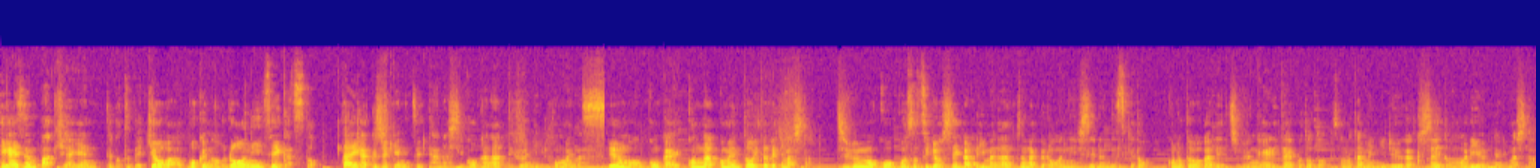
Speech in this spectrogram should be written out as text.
Hey guys, I'm back here again ってことで今日は僕の浪人生活と大学受験について話していこうかなっていうふうに思います。っていうのも今回こんなコメントをいただきました。自分も高校卒業してから今なんとなく浪人してるんですけどこの動画で自分がやりたいこととそのために留学したいと思えるようになりました。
